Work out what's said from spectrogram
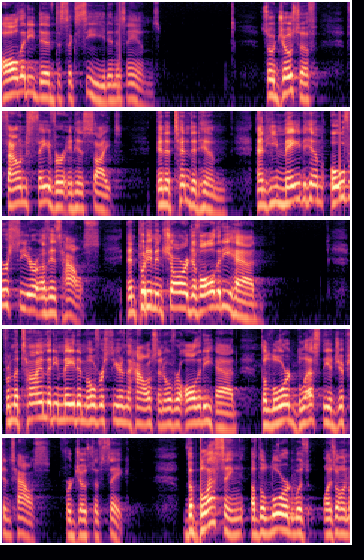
all that he did to succeed in his hands. So Joseph found favor in his sight and attended him, and he made him overseer of his house and put him in charge of all that he had. From the time that he made him overseer in the house and over all that he had, the Lord blessed the Egyptian's house for Joseph's sake. The blessing of the Lord was, was on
